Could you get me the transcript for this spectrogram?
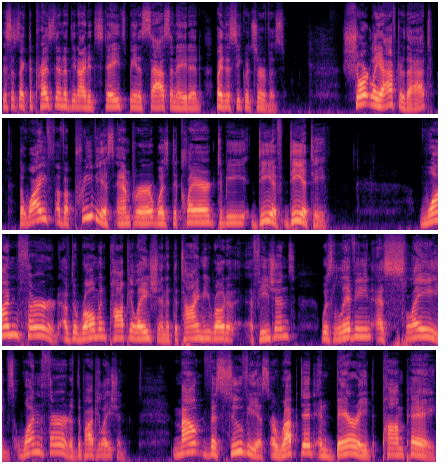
This is like the President of the United States being assassinated by the Secret Service. Shortly after that, the wife of a previous emperor was declared to be deity. One third of the Roman population at the time he wrote Ephesians was living as slaves, one third of the population. Mount Vesuvius erupted and buried Pompeii.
